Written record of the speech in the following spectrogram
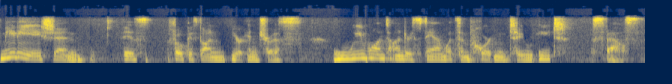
Mediation is focused on your interests. We want to understand what's important to each spouse.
